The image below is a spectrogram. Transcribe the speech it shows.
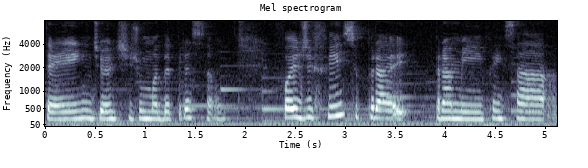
tem diante de uma depressão. Foi difícil para mim pensar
